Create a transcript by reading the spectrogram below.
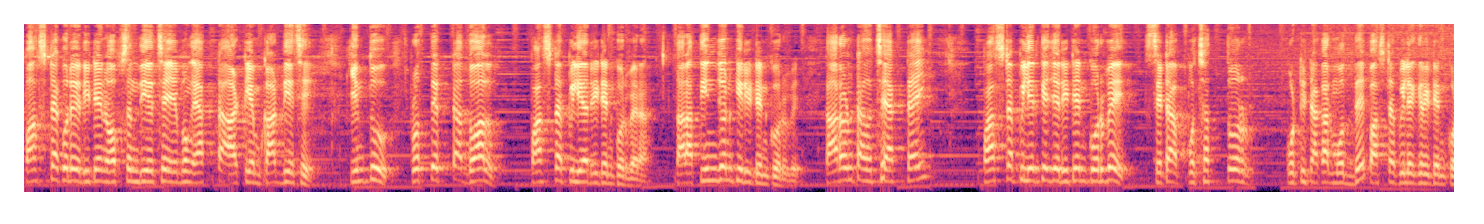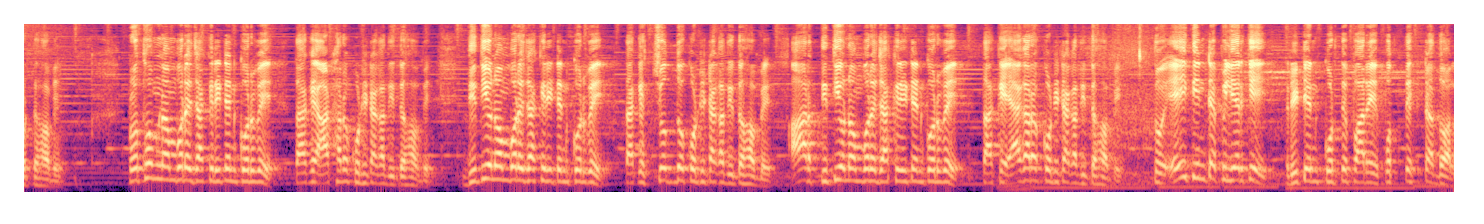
পাঁচটা করে রিটেন অপশন দিয়েছে এবং একটা আরটিএম কার্ড দিয়েছে। কিন্তু প্রত্যেকটা দল পাঁচটা প্লেয়ার রিটেন করবে না। তারা তিনজনকে রিটেন করবে। কারণটা হচ্ছে একটাই, পাঁচটা প্লেয়ারকে যে রিটেন করবে, সেটা পঁচাত্তর কোটি টাকার মধ্যে পাঁচটা প্লেয়ারকে রিটেন করতে হবে। প্রথম নম্বরে যাকে রিটার্ন করবে, তাকে আঠারো কোটি টাকা দিতে হবে। দ্বিতীয় নম্বরে যাকে রিটার্ন করবে, তাকে চোদ্দ কোটি টাকা দিতে হবে। আর তৃতীয় নম্বরে যাকে রিটার্ন করবে, তাকে এগারো কোটি টাকা দিতে হবে। তো এই তিনটা প্লেয়ারকে রিটার্ন করতে পারে প্রত্যেকটা দল।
